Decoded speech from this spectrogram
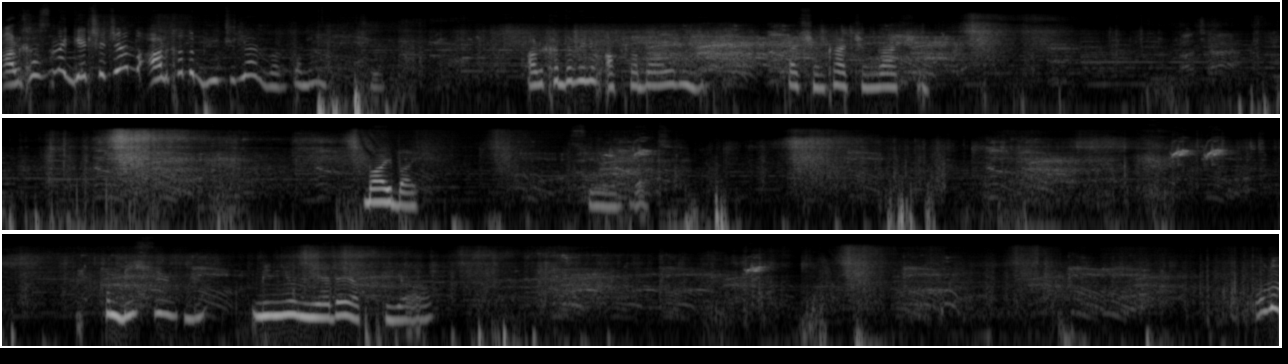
Arkasına geçeceğim arkada büyücüler var bana. yapıyor. Arkada benim akrabalarım var. Kaçın kaçın kaçın. Bay bay. Sinir. Bir sürü milyon yere yattı ya. Oğlum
